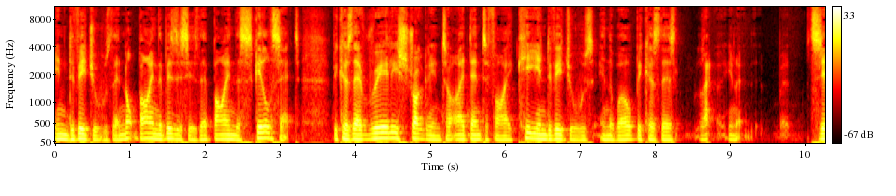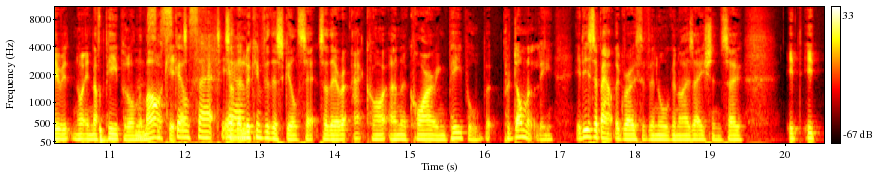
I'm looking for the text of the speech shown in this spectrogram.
individuals. They're not buying the businesses. They're buying the skill set because they're really struggling to identify key individuals in the world because there's you know serious, not enough people on the market. Skill set, yeah. So they're looking for the skill set. So they're acquire, and acquiring people, but predominantly it is about the growth of an organisation. So it it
